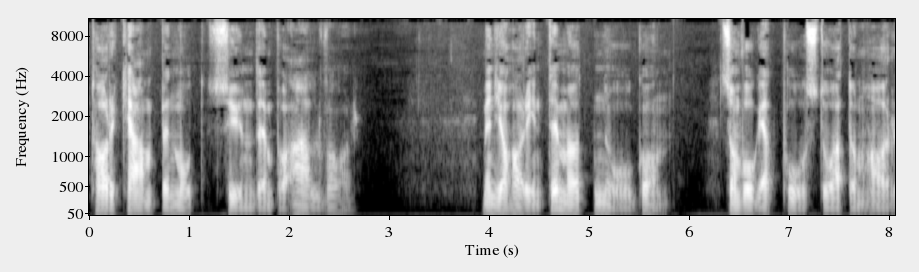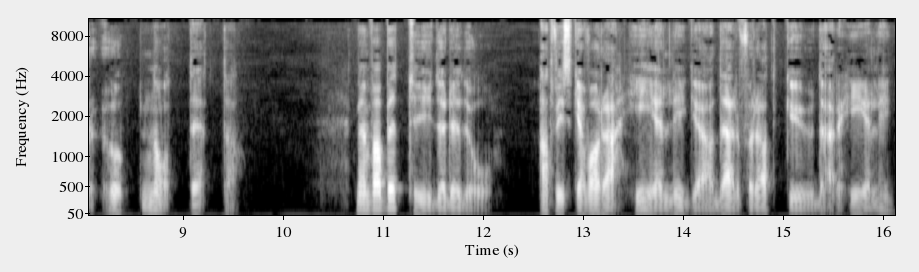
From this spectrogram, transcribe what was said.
tar kampen mot synden på allvar. Men jag har inte mött någon som vågat påstå att de har uppnått detta. Men vad betyder det då att vi ska vara heliga därför att Gud är helig?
